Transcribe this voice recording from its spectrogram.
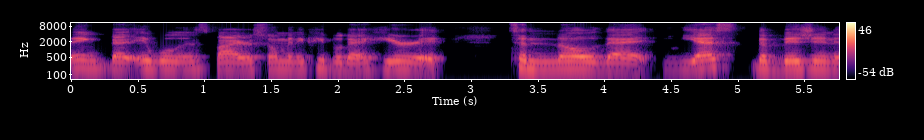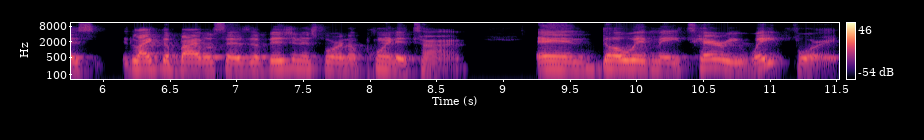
think that it will inspire so many people that hear it to know that, yes, the vision is like the Bible says, the vision is for an appointed time and though it may tarry wait for it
